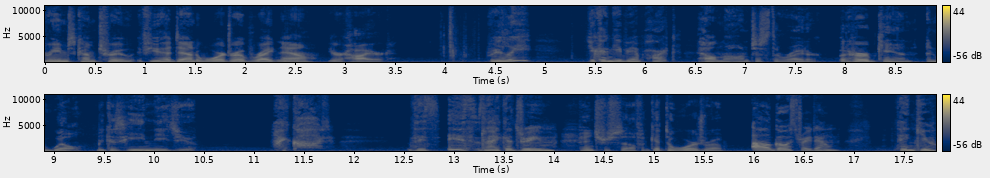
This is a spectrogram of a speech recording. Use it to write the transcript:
Dreams come true. If you head down to wardrobe right now, you're hired. Really? You can give me a part? Hell no, I'm just the writer. But Herb can and will because he needs you. My god. This is like a dream. Pinch yourself and get to wardrobe. I'll go straight down. Thank you.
